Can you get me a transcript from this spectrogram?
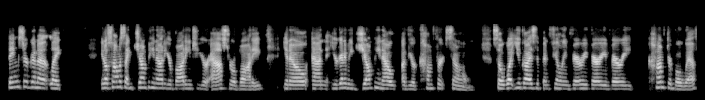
things are going to like you know, it's almost like jumping out of your body into your astral body, you know, and you're going to be jumping out of your comfort zone. So what you guys have been feeling very very very comfortable with,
